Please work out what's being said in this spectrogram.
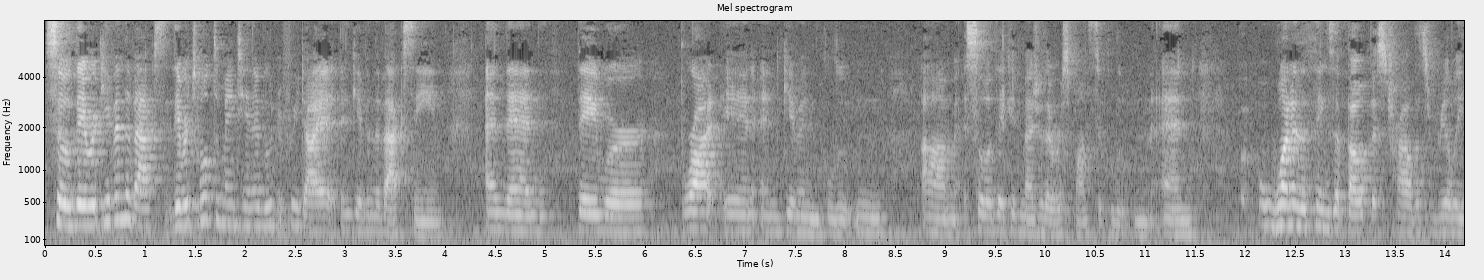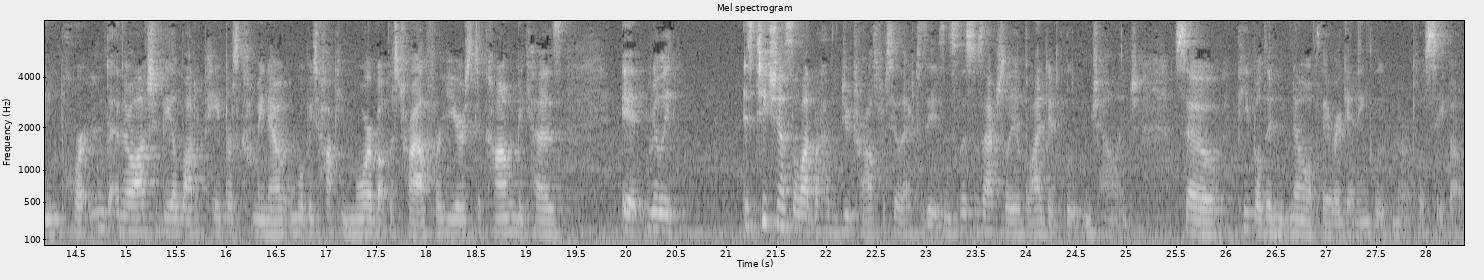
So they were given the vaccine. They were told to maintain a gluten-free diet and given the vaccine, and then they were brought in and given gluten um, so that they could measure their response to gluten. And one of the things about this trial that's really important, and there'll actually be a lot of papers coming out, and we'll be talking more about this trial for years to come because it really is teaching us a lot about how to do trials for celiac disease. And so this was actually a blinded gluten challenge. So people didn't know if they were getting gluten or placebo.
